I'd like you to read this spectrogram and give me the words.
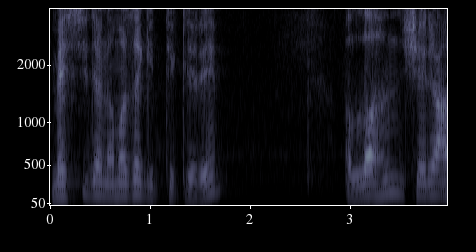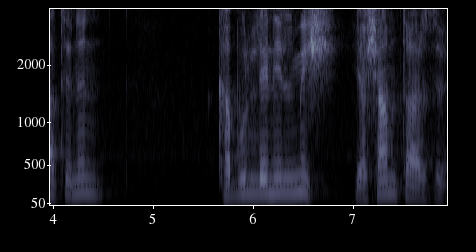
mescide namaza gittikleri, Allah'ın şeriatının kabullenilmiş yaşam tarzı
